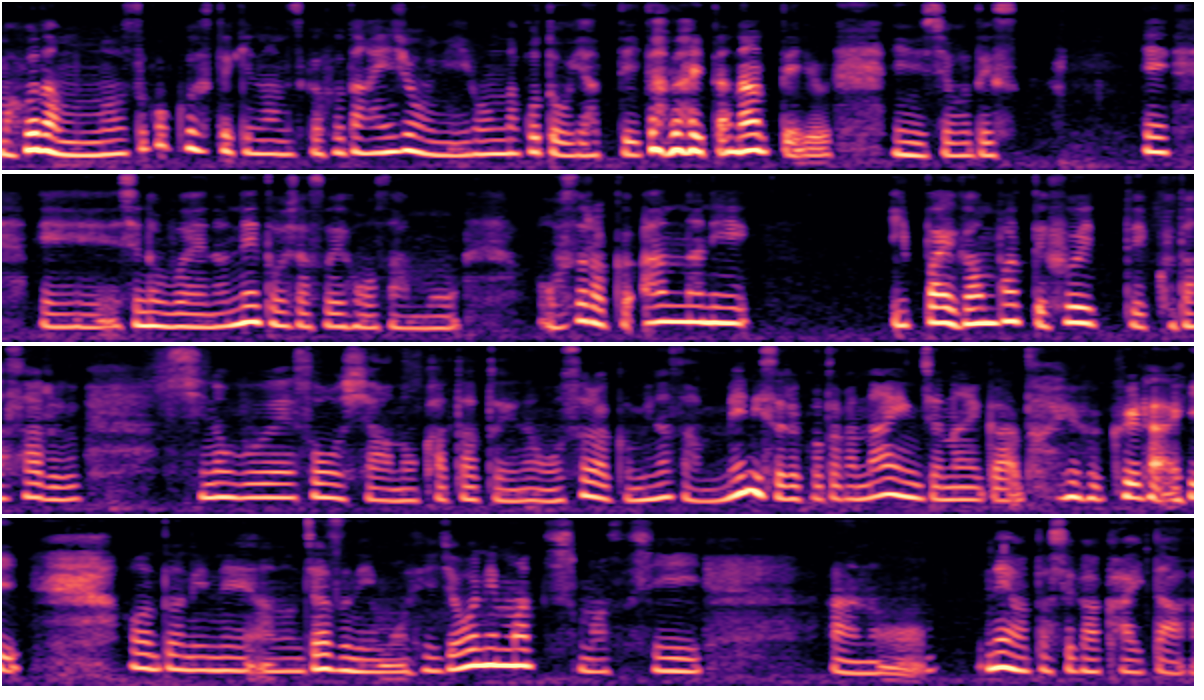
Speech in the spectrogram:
まあ普段もものすごく素敵なんですが普段以上にいろんなことをやっていただいたなっていう印象です。で、えー、篠笛のね当社水宝さんもおそらくあんなにいっぱい頑張って吹いてくださるし篠笛奏者の方というのはおそらく皆さん目にすることがないんじゃないかというくらい本当にね あのジャズにも非常にマッチしますしあのね私が書いた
